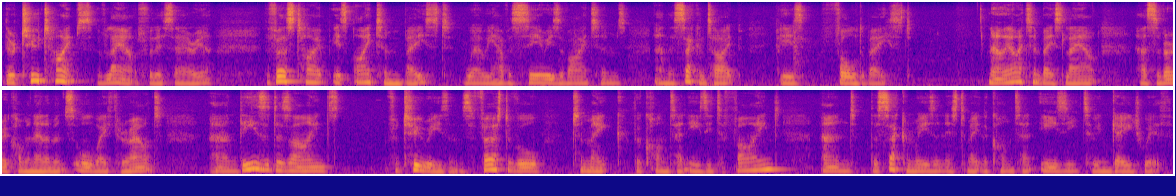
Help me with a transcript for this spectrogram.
There are two types of layout for this area. The first type is item based, where we have a series of items, and the second type is folder based. Now the item based layout has some very common elements all the way throughout, and these are designed for two reasons. First of all, to make the content easy to find, and the second reason is to make the content easy to engage with.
